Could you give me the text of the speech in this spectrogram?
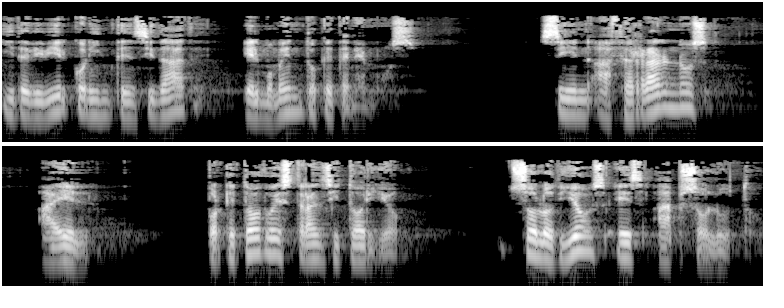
y de vivir con intensidad el momento que tenemos, sin aferrarnos a él, porque todo es transitorio. Solo Dios es absoluto.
